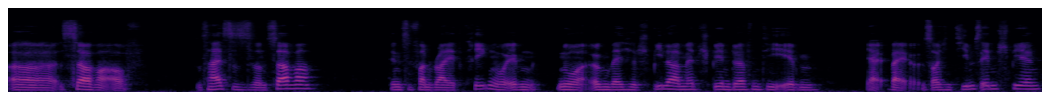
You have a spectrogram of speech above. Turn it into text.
äh, Server auf. Das heißt, es ist so ein Server, den sie von Riot kriegen, wo eben nur irgendwelche Spieler mitspielen dürfen, die eben ja, bei solchen Teams eben spielen.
